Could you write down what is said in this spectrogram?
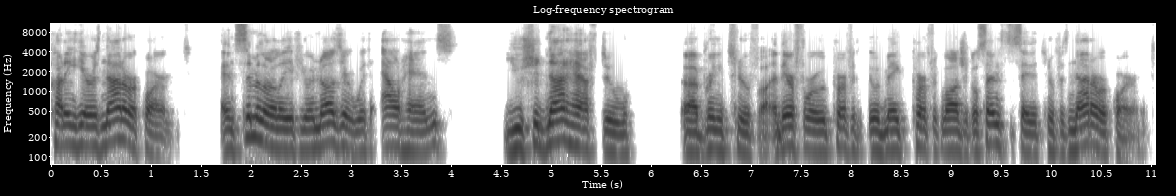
cutting here is not a requirement. And similarly, if you're a nazir without hands, you should not have to uh, bring a tenufa, and therefore it would perfect it would make perfect logical sense to say that tenufa is not a requirement.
